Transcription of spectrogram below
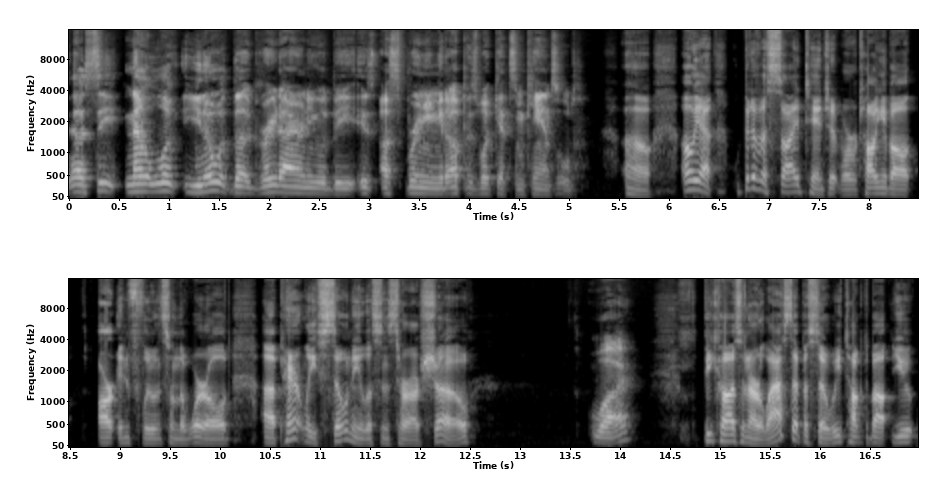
Now, see, now look, you know what the great irony would be is us bringing it up is what gets him canceled. Oh, oh yeah. Bit of a side tangent where we're talking about our influence on the world. Uh, apparently, Sony listens to our show Why? Because in our last episode we talked about you.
